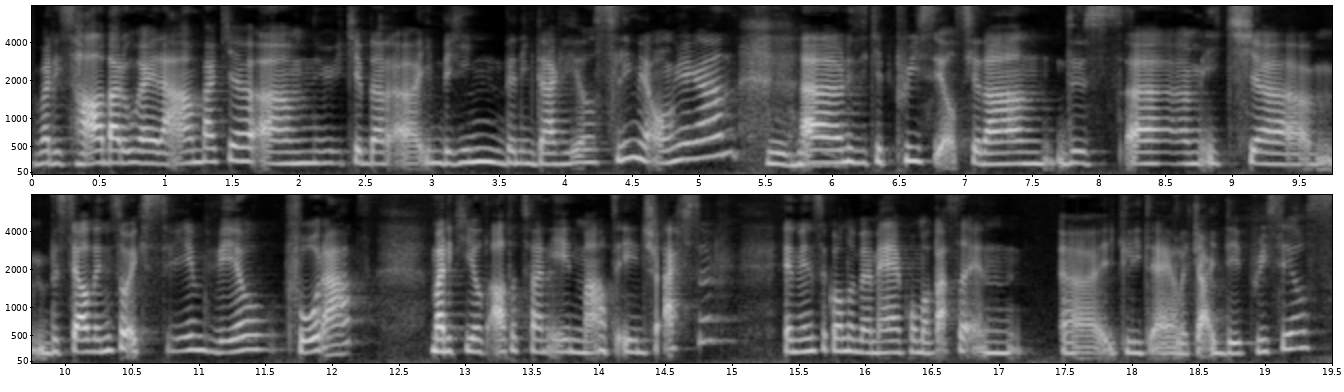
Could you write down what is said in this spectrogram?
wat is haalbaar, hoe ga je dat aanpakken. Ehm, nu, ik heb daar, eh, in het begin ben ik daar heel slim mee omgegaan. Mhm. Dus ik heb pre-sales gedaan. Dus ik bestelde niet zo extreem veel voorraad. Maar ik hield altijd van één maat eentje achter. En mensen konden bij mij komen passen. En eh, ik liet eigenlijk, ja, ik deed pre-sales.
